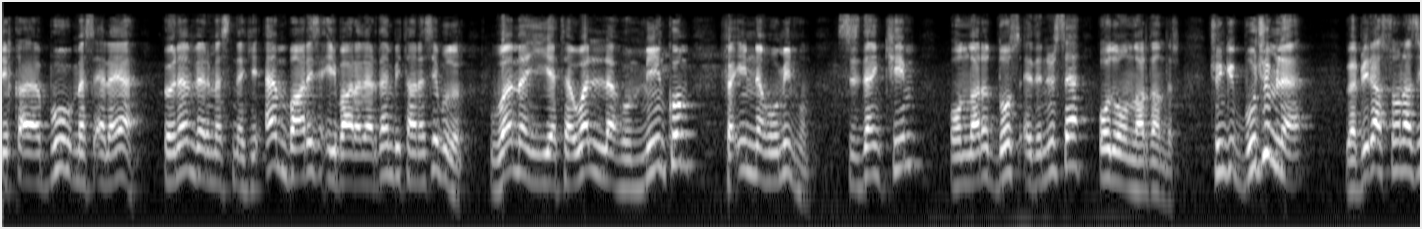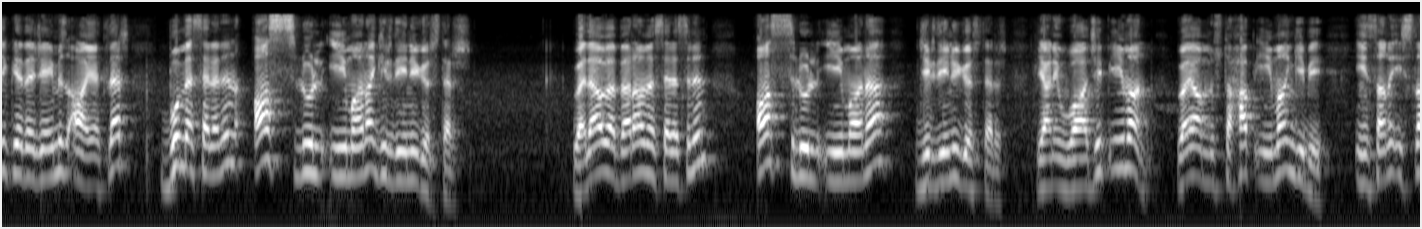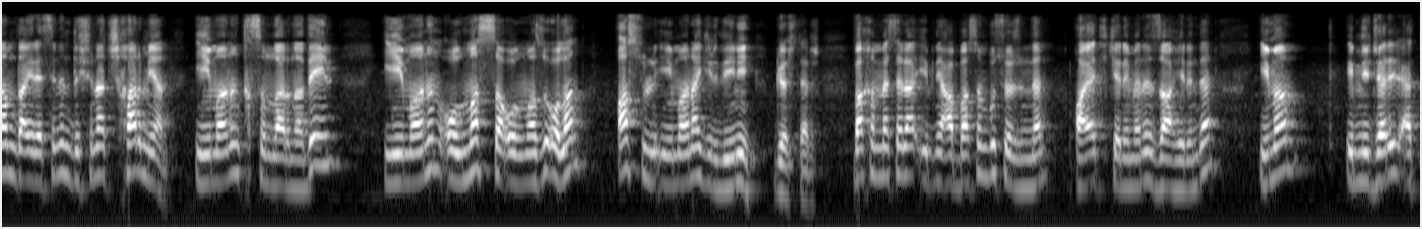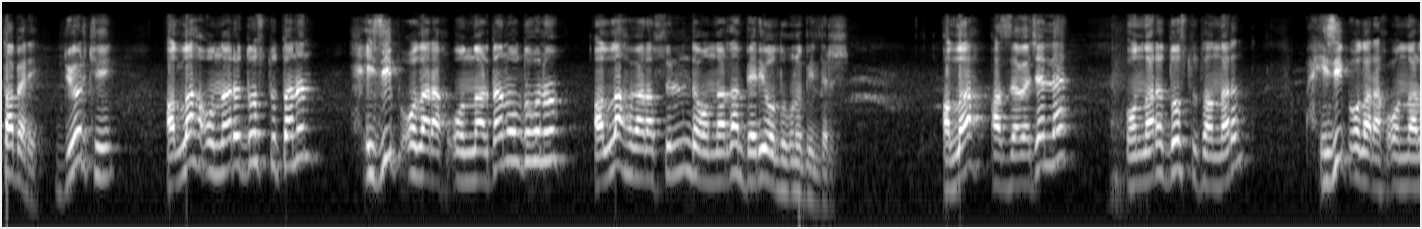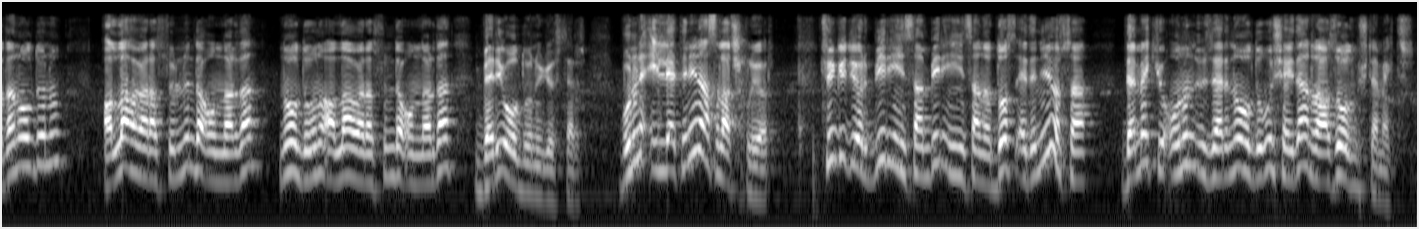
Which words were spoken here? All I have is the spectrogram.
bu meseleye önem vermesindeki en bariz ibarelerden bir tanesi budur. وَمَنْ يَتَوَلَّهُمْ مِنْكُمْ فَاِنَّهُ مِنْهُمْ Sizden kim onları dost edinirse o da onlardandır. Çünkü bu cümle ve biraz sonra zikredeceğimiz ayetler bu meselenin aslul imana girdiğini gösterir. Vela ve bera meselesinin aslul imana girdiğini gösterir. Yani vacip iman veya müstehap iman gibi insanı İslam dairesinin dışına çıkarmayan imanın kısımlarına değil, imanın olmazsa olmazı olan aslul imana girdiğini gösterir. Bakın mesela İbn Abbas'ın bu sözünden, ayet-i kerimenin zahirinden İmam İbn Cerir et-Taberi diyor ki Allah onları dost tutanın hizip olarak onlardan olduğunu, Allah ve Resulünün de onlardan beri olduğunu bildirir. Allah azze ve celle onları dost tutanların hizip olarak onlardan olduğunu, Allah ve Resulünün de onlardan ne olduğunu, Allah ve Resulünün de onlardan beri olduğunu gösterir. Bunun illetini nasıl açıklıyor? Çünkü diyor bir insan bir insanı dost ediniyorsa demek ki onun üzerine olduğu şeyden razı olmuş demektir.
